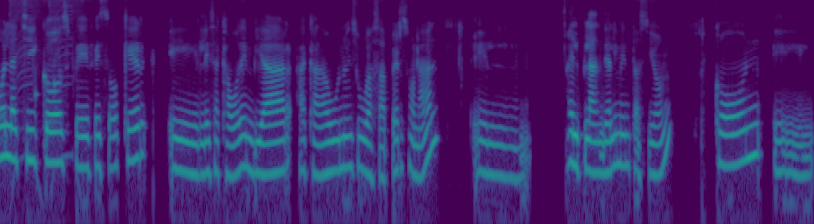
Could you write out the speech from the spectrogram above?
Hola chicos, PF Soccer. eh, les acabo de enviar a cada uno en su WhatsApp personal el, el plan de alimentación con eh,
